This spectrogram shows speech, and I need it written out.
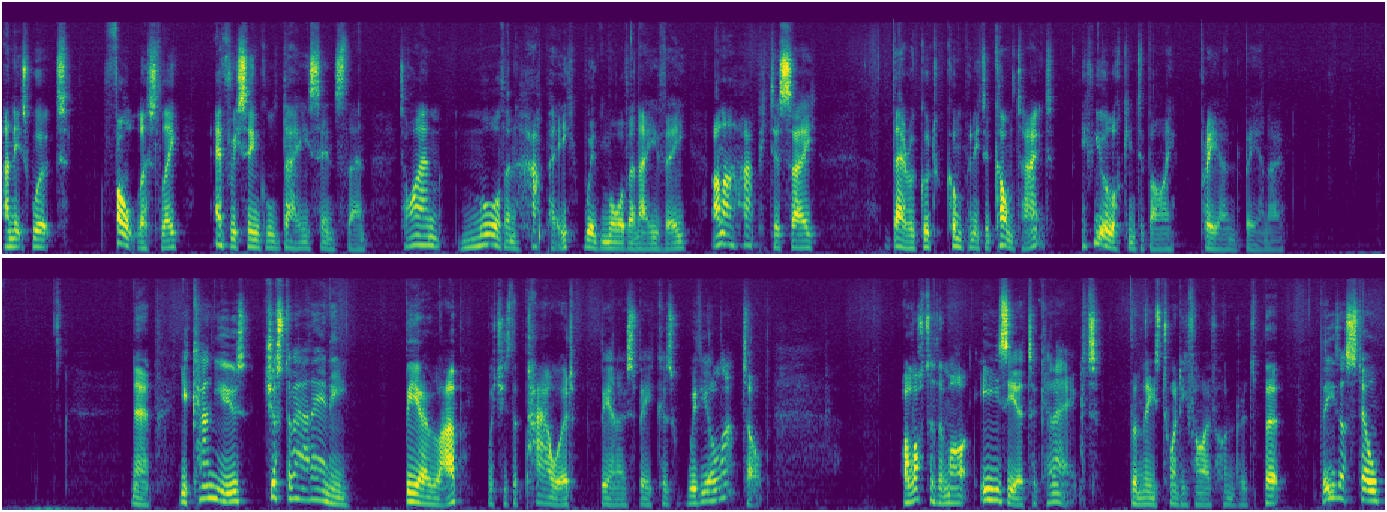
and it's worked faultlessly every single day since then. So I am more than happy with More Than AV, and I'm happy to say they're a good company to contact if you're looking to buy pre-owned B&O. Now, you can use just about any Beolab, which is the powered B&O speakers, with your laptop. A lot of them are easier to connect than these 2500s, but these are still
